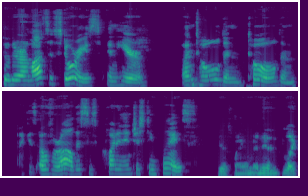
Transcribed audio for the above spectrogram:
So there are lots of stories in here, untold and told, and I guess overall this is quite an interesting place. Yes, ma'am. And then, like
